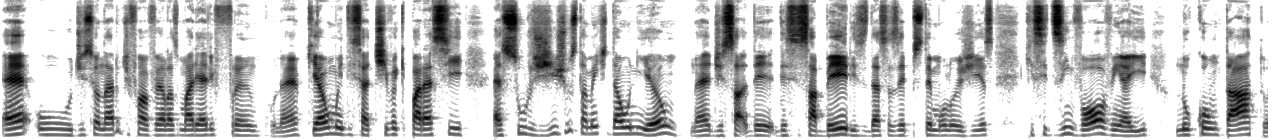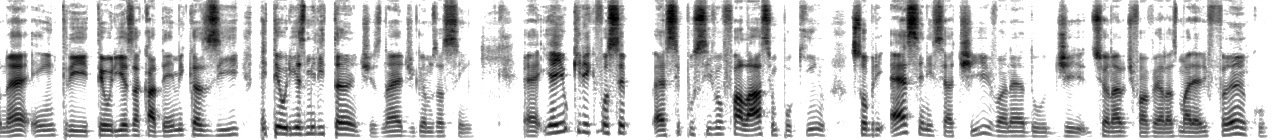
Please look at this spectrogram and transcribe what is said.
é o Dicionário de Favelas Marielle Franco, né? Que é uma iniciativa que parece é, surgir justamente da união, né, de, de, desses saberes, dessas epistemologias que se desenvolvem aí no contato, né, entre teorias acadêmicas e, e teorias militantes, né, digamos assim. É, e aí eu queria que você, é, se possível, falasse um pouquinho sobre essa iniciativa né, do Dicionário de Favelas Marielle Franco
